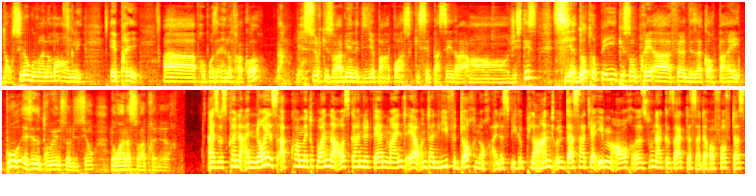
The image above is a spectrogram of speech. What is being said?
Donc si le gouvernement anglais est prêt à proposer un autre accord, bien sûr qu'il sera bien étudié par rapport à ce qui s'est passé en justice. S'il y a d'autres pays qui sont prêts à faire des accords pareils pour essayer de trouver une solution, le Rwanda sera preneur. Also es könne ein neues Abkommen mit Ruanda ausgehandelt werden, meint er, und dann liefe doch noch alles wie geplant. Und das hat ja eben auch äh, Sunak gesagt, dass er darauf hofft, dass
